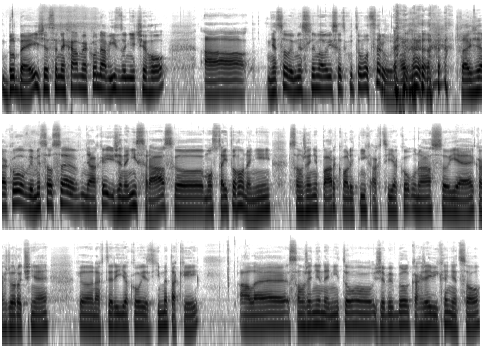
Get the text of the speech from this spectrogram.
blbej, že se nechám jako navíc do něčeho a něco vymyslím a výsledku to odseru. No. Takže jako vymyslel se nějaký, že není sraz, eh, moc tady toho není. Samozřejmě pár kvalitních akcí jako u nás je každoročně, eh, na který jako jezdíme taky, ale samozřejmě není to, že by byl každý víkend něco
